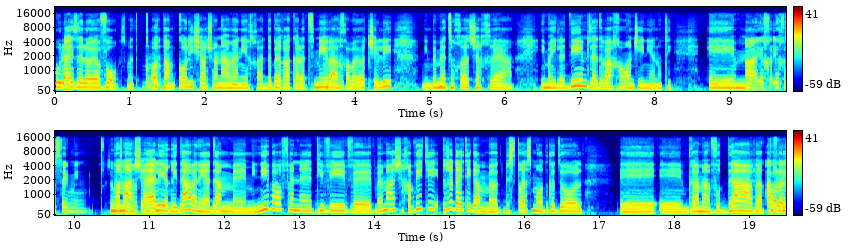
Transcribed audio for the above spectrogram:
אולי זה לא יבוא. זאת אומרת, Mm. עוד פעם, כל אישה שונה, ואני אדבר רק על עצמי ועל Mhm. החוויות שלי. אני באמת זוכרת שאחרי, ה- עם הילדים, זה הדבר האחרון שעניין אותי. אה, אה, יח- יחסי מין. ממש? היה לי Mm. ירידה ואני אדם אה, מיני באופן אה, טבעי, וממש חוויתי, פשוט הייתי גם מאוד בסטרס מאוד גדול, אה, אה, גם מעבודה, והכל אבל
